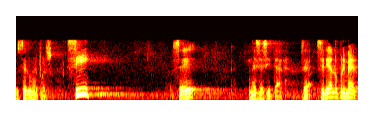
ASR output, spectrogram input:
hacer un esfuerzo. Si se necesitara, o sea, sería lo primero,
